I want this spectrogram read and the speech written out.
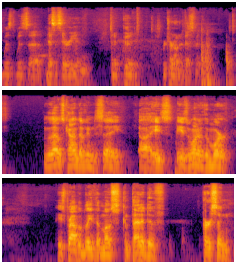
was was uh, necessary and and a good return on investment. Well, that was kind of him to say. Uh, he's he's one of the more. He's probably the most competitive person,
